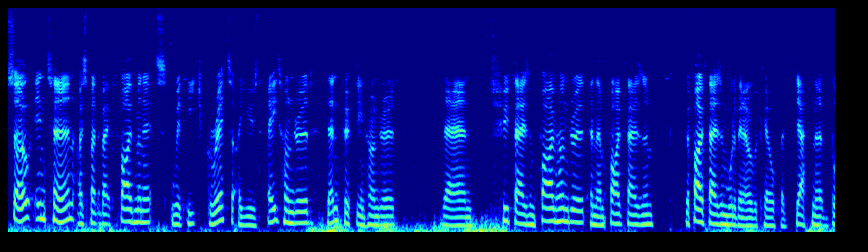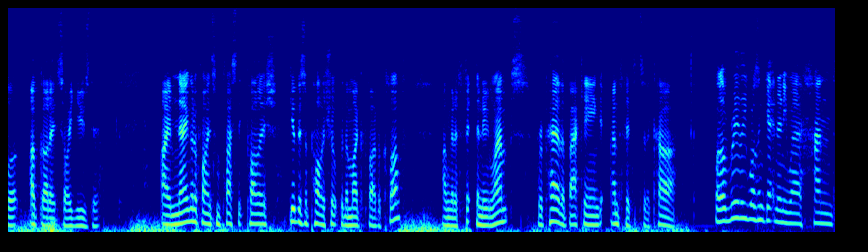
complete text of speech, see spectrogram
So in turn, I spent about five minutes with each grit. I used 800, then 1500, then 2500, and then 5000. The 5000 would have been overkill for definite, but I've got it, so I used it. I'm now going to find some plastic polish, give this a polish up with a microfiber cloth. I'm going to fit the new lamps, repair the backing, and fit it to the car. Well, I really wasn't getting anywhere hand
